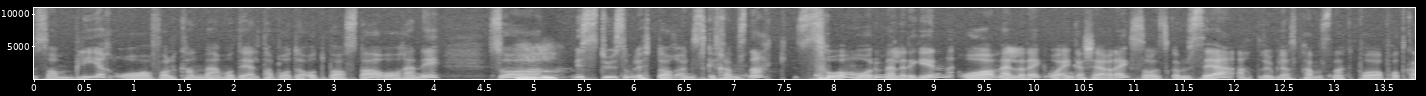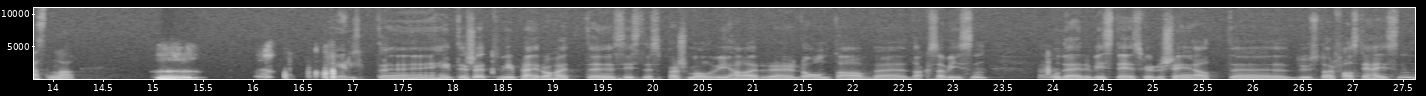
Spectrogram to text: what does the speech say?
som, blir, og folk kan være med å delta, både Odd Barstad og Renny. Så mm -hmm. hvis du som lytter ønsker fremsnakk, så må du melde deg inn og melde deg og engasjere deg. Så skal du se at du blir fremsnakket på podkasten vår. Mm. Helt, eh, helt, til slutt, vi pleier å ha et uh, siste spørsmål vi har uh, lånt av Dagsavisen. Og det er hvis det skulle skje at du står fast i heisen,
